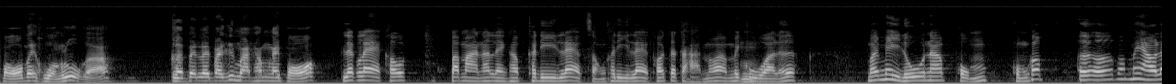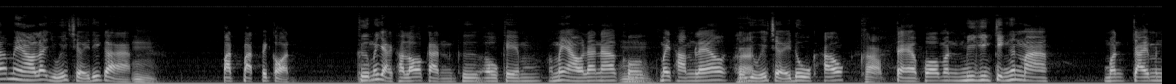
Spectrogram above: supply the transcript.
โป๋ไม่ห่วงลูกเหรอ เกิดเป็นอะไรไปขึ้นมาทำไงโป๋แรก ๆเขาประมาณนั้นเลยครับ คดีแรกสองคดีแรกเขาจะถามว่าไม่กลัวเหรอไม่ไม่รู้นะ ผมผมก็เออเออไม่เอาแล้วไม่เอาแล้วอยู่เฉยๆดีกว่าอืมปัดปัดไปก่อน คือไม่อยากทะเลาะกัน คือโอเคไม่เอาแล้วนะอืมไม่ทำแล้วจะฮะอยู่เฉยๆดูเขาครับแต่พอมันมีจริง ๆ ขึ้นมา มันใจมัน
